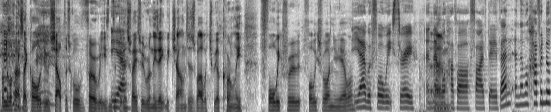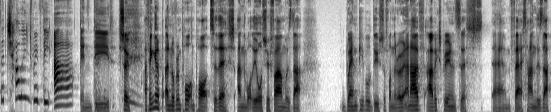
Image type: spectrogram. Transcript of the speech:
when we're looking at psychology, we set up the school for a reason to Yeah. be this way. So we run these eight week challenges as well, which we are currently four week through, four weeks through our new year one. yeah, we're four weeks through, and then Um, we'll have our five day event, and then we'll have another challenge with the app. Indeed. So I think another important part to this, and what they also found was that when people do stuff on their own, and I've I've experienced this um, firsthand, is that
